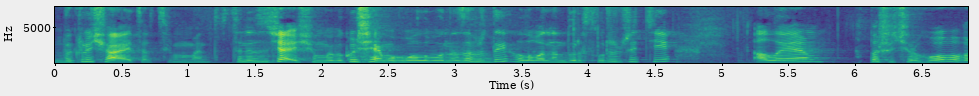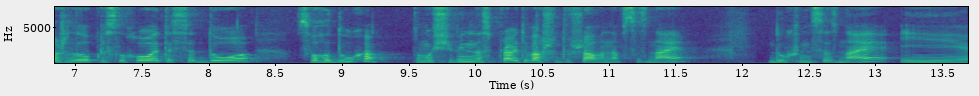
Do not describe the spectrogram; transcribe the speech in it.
виключається в цей момент. Це не означає, що ми виключаємо голову назавжди, голова нам дуже служить в житті. Але першочергово важливо прислуховуватися до свого духа, тому що він насправді ваша душа, вона все знає. Дух він все знає. І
